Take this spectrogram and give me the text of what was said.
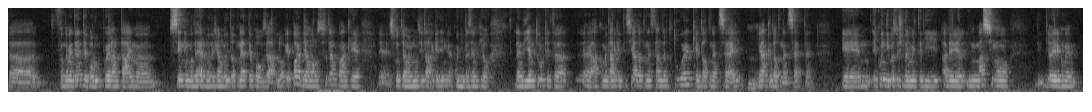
eh, fondamentalmente qualunque runtime semi-moderno diciamo, di .NET può usarlo. E poi abbiamo allo stesso tempo anche eh, sfruttiamo il multitargeting, quindi per esempio l'NVM Toolkit eh, ha come target sia .NET Standard 2 che .NET 6 mm-hmm. e anche .NET 7 e, e, quindi questo ci permette di avere il massimo, di, di avere come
